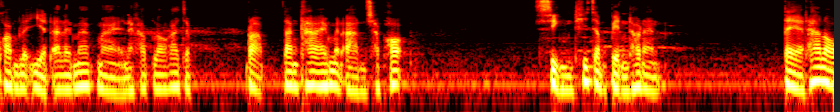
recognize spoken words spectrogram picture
ความละเอียดอะไรมากมายนะครับ เราก็จะปรับตั้งค่าให้มันอ่านเฉพาะสิ่งที่จำเป็นเท่านั้น แต่ถ้าเรา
